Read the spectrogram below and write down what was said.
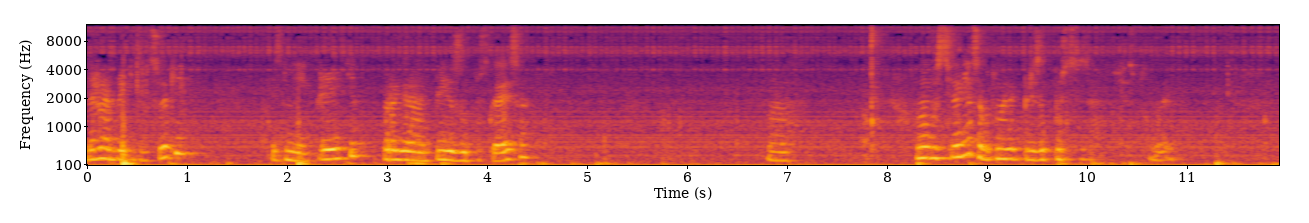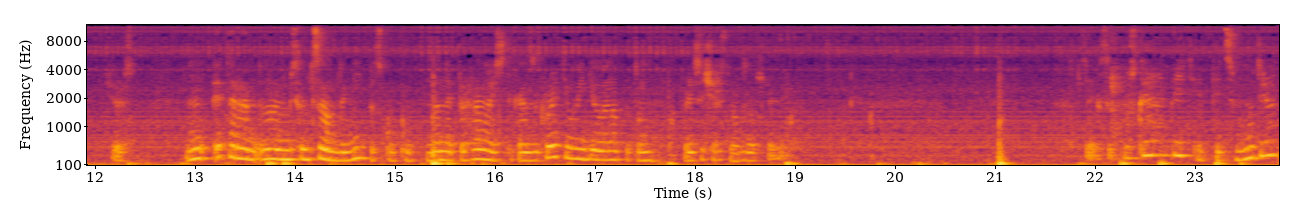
Нажимаем приоритет высокий, изменить приоритет, программа перезапускается. Она быстро вернется, а потом опять перезапустится. Сейчас посмотрим. Еще раз. Ну, это надо без конца вам догнить, поскольку данная программа, если такая закроете видео, она потом придется раз много запускать. Так, запускаем опять, опять смотрим.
